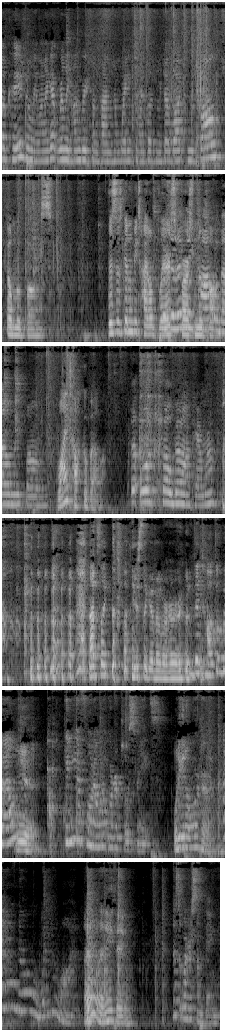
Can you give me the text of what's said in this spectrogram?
Occasionally, when I get really hungry sometimes, I'm waiting for my Postmates. I watch mukbangs. Oh, mukbangs. This is gonna be titled Blair's Specifically first Taco mukbang. Bell mukbangs. Why Taco Bell? It looks so good on camera. That's like the funniest thing I've ever heard. the Taco Bell? Yeah. Give me your phone. I want to order Postmates. What are you gonna order? I don't know. What do you want? I don't want anything. Let's order something.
